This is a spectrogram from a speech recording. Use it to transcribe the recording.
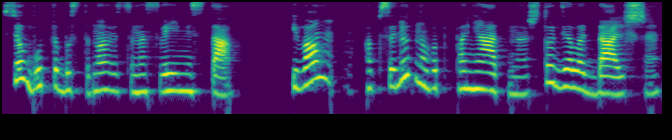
все будто бы становится на свои места. И вам абсолютно вот понятно, что делать дальше.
